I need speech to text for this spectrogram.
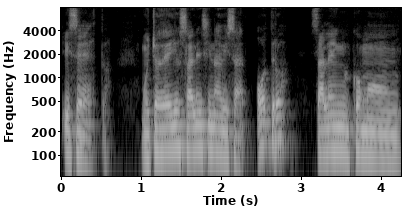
hice esto. Muchos de ellos salen sin avisar, otros salen como,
